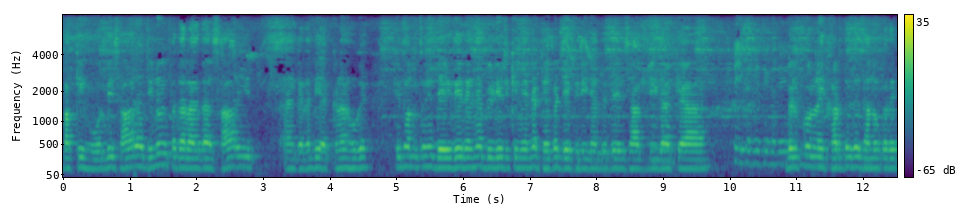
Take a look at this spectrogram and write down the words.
ਬਾਕੀ ਹੋਰ ਵੀ ਸਾਰਾ ਜਿਹਨੂੰ ਵੀ ਪਤਾ ਲੱਗਦਾ ਸਾਰੀ ਐਂ ਕਹਿੰਦੇ ਵੀ ਐਕਣਾ ਹੋ ਗਏ ਕਿ ਤੁਹਾਨੂੰ ਤੁਸੀਂ ਦੇਖਦੇ ਹੀ ਰਹਿੰਦੇ ਵੀਡੀਓ 'ਚ ਕਿਵੇਂ ਨੱਠੇ ਭੱਜੇ ਫਿਰੀ ਜਾਂਦੇ ਤੇ ਸਬਜ਼ੀ ਦਾ ਕਿਆ ਬਿਲਕੁਲ ਨਹੀਂ ਖੜਦੇ ਤੇ ਸਾਨੂੰ ਕਦੇ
